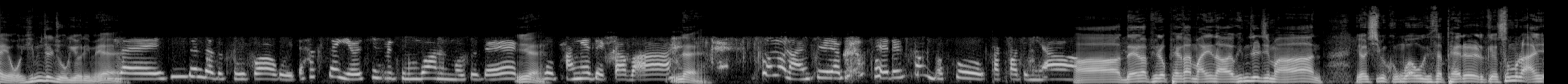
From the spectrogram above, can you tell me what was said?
예, 요 힘들죠, 5개월이면. 예. 네, 힘든데도 불구하고 이제 학생이 열심히 공부하는 모습에 예. 공부 방해될까봐 네. 숨을 안 쉬려고 배를 쏙 넣고 갔거든요. 아, 내가 비록 배가 많이 나와고 힘들지만 열심히 공부하고 계서 배를 이렇게 숨을 안,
